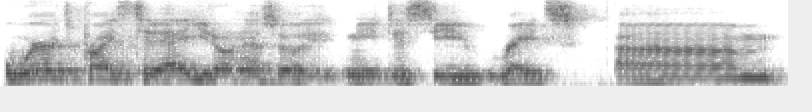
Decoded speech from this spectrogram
where it's priced today, you don't necessarily need to see rates. Um,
